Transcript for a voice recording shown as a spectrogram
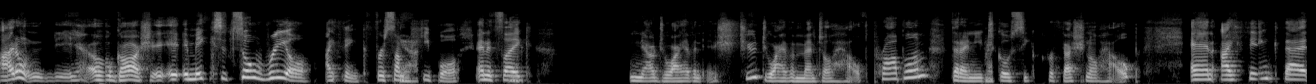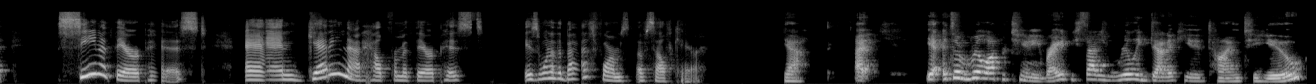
I don't, oh gosh, it, it makes it so real, I think, for some yeah. people. And it's like, now do i have an issue? Do i have a mental health problem that i need to go seek professional help? And i think that seeing a therapist and getting that help from a therapist is one of the best forms of self-care. Yeah. I, yeah it's a real opportunity right? Because that is really dedicated time to you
